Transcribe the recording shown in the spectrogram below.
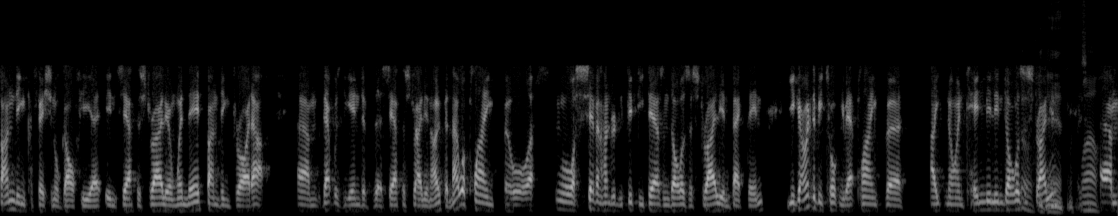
funding professional golf here in South Australia. And when their funding dried up, um, that was the end of the South Australian Open. They were playing for oh, $750,000 Australian back then. You're going to be talking about playing for eight, nine, ten million dollars Australian. yeah. Wow. Um,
